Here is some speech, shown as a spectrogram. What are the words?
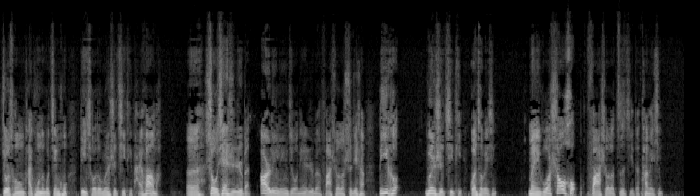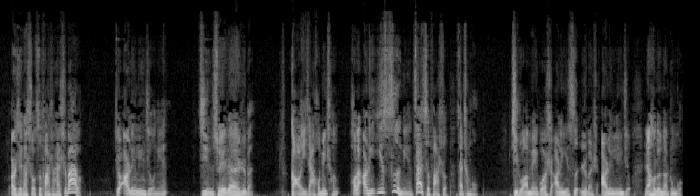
就是从太空能够监控地球的温室气体排放吧。呃，首先是日本，二零零九年日本发射了世界上第一颗温室气体观测卫星。美国稍后发射了自己的探卫星，而且它首次发射还失败了。就二零零九年，紧随着日本搞了一家伙没成，后来二零一四年再次发射才成功。记住啊，美国是二零一四，日本是二零零九，然后轮到中国。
